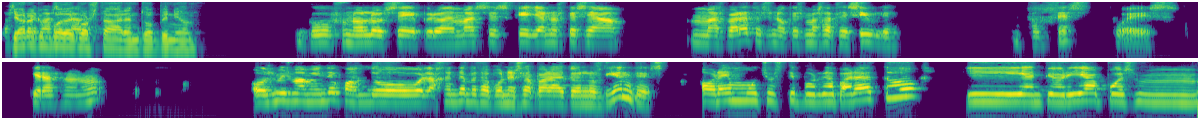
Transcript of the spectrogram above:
¿Y ahora qué puede costar, en tu opinión? Uf, no lo sé, pero además es que ya no es que sea más barato, sino que es más accesible. Entonces, pues quieras o no, o es mismamente cuando la gente empezó a ponerse aparato en los dientes. Ahora hay muchos tipos de aparato y en teoría pues mm,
